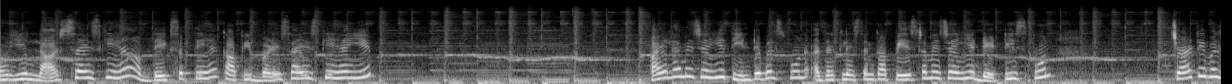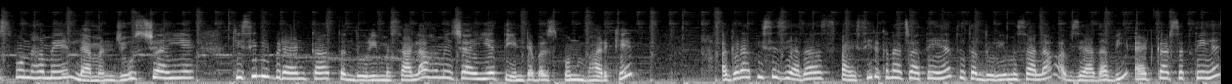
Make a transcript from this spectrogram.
और ये लार्ज साइज़ के हैं, आप देख सकते हैं, काफ़ी बड़े साइज़ के हैं ये। ऑयल हमें चाहिए तीन टेबल स्पून अदरक लहसुन का पेस्ट हमें चाहिए डेढ़ टी स्पून चार टेबल स्पून हमें लेमन जूस चाहिए। किसी भी ब्रांड का तंदूरी मसाला हमें चाहिए तीन टेबल स्पून भर के। अगर आप इसे ज़्यादा स्पाइसी रखना चाहते हैं तो तंदूरी मसाला आप ज़्यादा भी ऐड कर सकते हैं।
